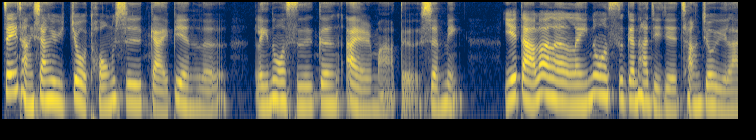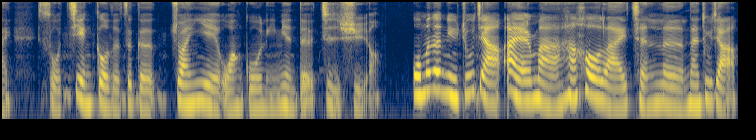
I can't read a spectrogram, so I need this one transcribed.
这一场相遇就同时改变了雷诺斯跟艾尔玛的生命，也打乱了雷诺斯跟他姐姐长久以来所建构的这个专业王国里面的秩序哦。我们的女主角艾尔玛，她后来成了男主角。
